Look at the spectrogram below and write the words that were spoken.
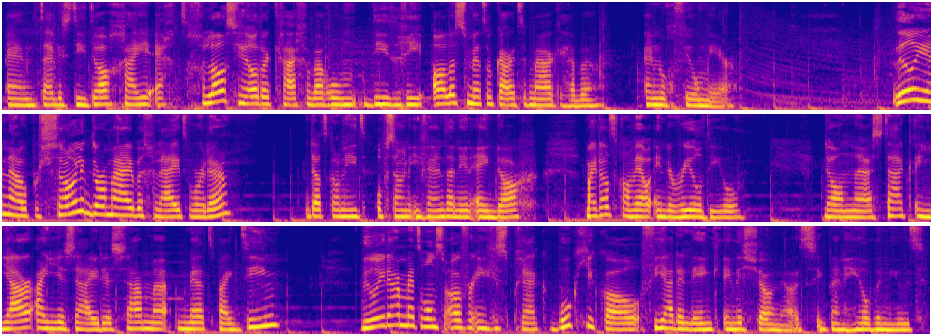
En tijdens die dag ga je echt glashelder krijgen waarom die drie alles met elkaar te maken hebben en nog veel meer. Wil je nou persoonlijk door mij begeleid worden? Dat kan niet op zo'n event en in één dag, maar dat kan wel in de real deal. Dan uh, sta ik een jaar aan je zijde samen met mijn team. Wil je daar met ons over in gesprek? Boek je call via de link in de show notes. Ik ben heel benieuwd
